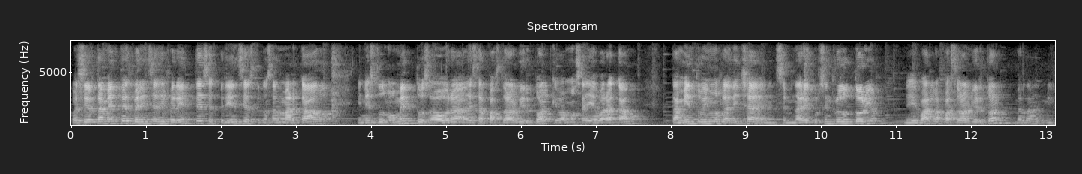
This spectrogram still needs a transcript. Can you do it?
Pues ciertamente experiencias diferentes, experiencias que nos han marcado en estos momentos. Ahora esta pastoral virtual que vamos a llevar a cabo. También tuvimos la dicha en el seminario de curso introductorio de llevar la pastoral virtual, ¿verdad? En mi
